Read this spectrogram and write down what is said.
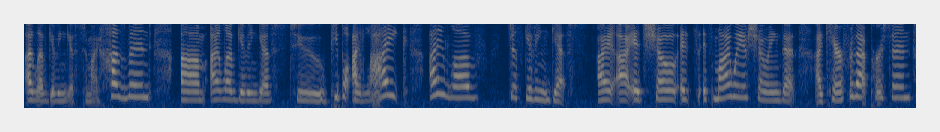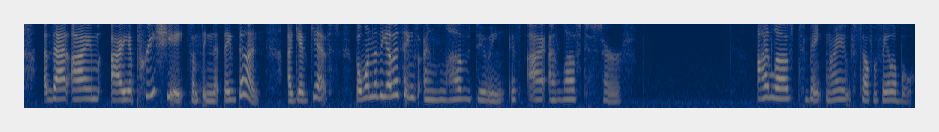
I love giving gifts to my husband. Um, I love giving gifts to people I like. I love just giving gifts. I, I it show it's it's my way of showing that I care for that person, that I'm I appreciate something that they've done. I give gifts. But one of the other things I love doing is I, I love to serve. I love to make myself available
